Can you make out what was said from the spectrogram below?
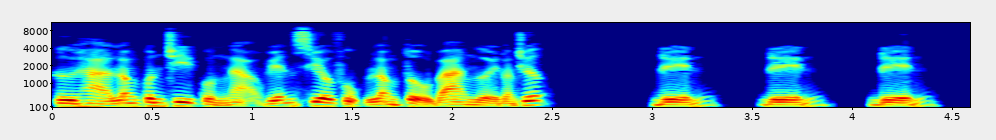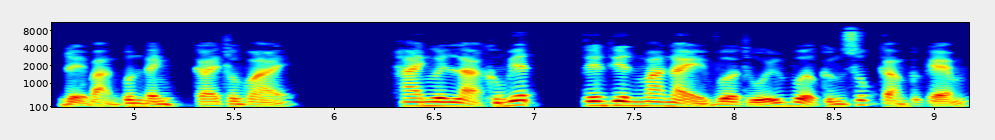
cừ hà long quân chi của ngạo viễn siêu phục long tổ ba người đón trước. Đến đến đến, để bản quân đánh cái thông khoái. Hai ngươi là không biết, tên thiên ma này vừa thúi vừa cứng xúc cảm cực kém,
